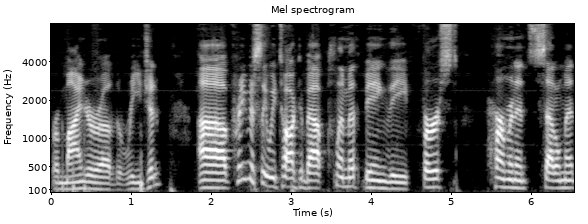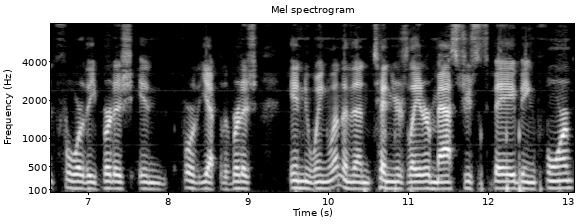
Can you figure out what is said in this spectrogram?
reminder of the region. Uh, previously, we talked about Plymouth being the first permanent settlement for the British in for the, yeah for the British in New England, and then ten years later, Massachusetts Bay being formed,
